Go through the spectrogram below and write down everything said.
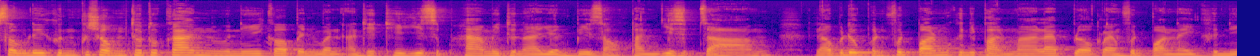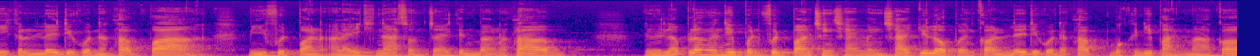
สวัสดีคุณผู้ชมทุกทุกๆท่าน วันนี้ก็เป็นวันอาทิตย์ที่ 25 มิถุนายน ปี 2023 เราไปดูผลฟุตบอลเมื่อคืนที่ผ่านมาและโปรแกรมฟุตบอลในคืนนี้กันเลยดีกว่านะครับว่ามีฟุตบอลอะไรที่น่าสนใจกันบ้างนะครับ หรือเราเริ่มกันที่ผลฟุตบอลชิงแชมป์แห่งชาติยุโรปกันก่อนเลยดีกว่านะครับ เมื่อคืนที่ผ่านมาก็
